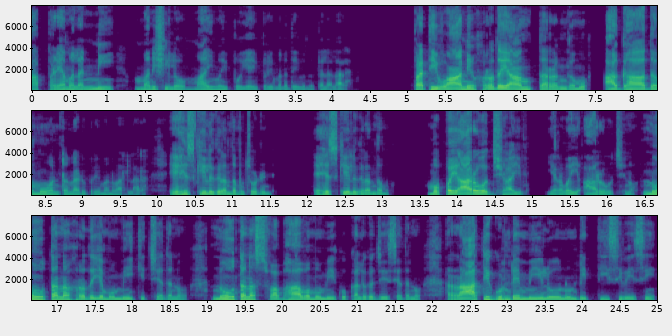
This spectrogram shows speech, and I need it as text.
ఆ ప్రేమలన్నీ మనిషిలో మాయమైపోయాయి ప్రేమన దేవుని పిల్లలారా. ప్రతి వాణి హృదయాంతరంగము అగాధము అంటున్నాడు ప్రేమన వారలారా. ఎహెస్కేలు గ్రంథము చూడండి. ఎహెస్కేలు గ్రంథము ముప్పై ఆరో అధ్యాయం ఇరవై ఆరో వచ్చిన నూతన హృదయము మీకిచ్చేదను నూతన స్వభావము మీకు కలుగజేసేదను. రాతి గుండె మీలో నుండి తీసివేసి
